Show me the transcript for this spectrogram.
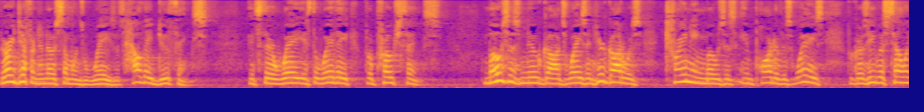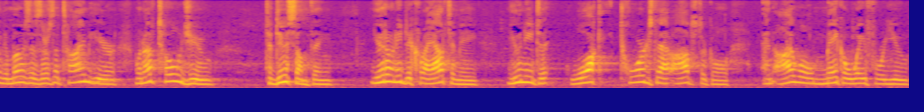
Very different to know someone's ways. It's how they do things. It's their way, it's the way they approach things. Moses knew God's ways, and here God was training Moses in part of his ways because he was telling to Moses, There's a time here when I've told you to do something, you don't need to cry out to me. You need to walk towards that obstacle, and I will make a way for you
